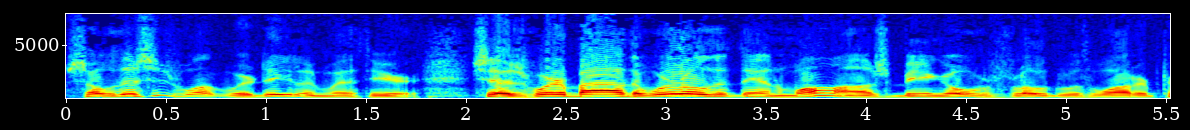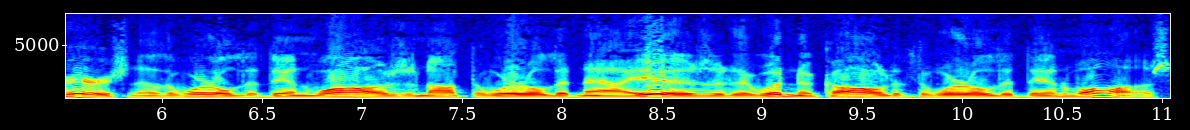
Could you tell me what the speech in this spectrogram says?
So this is what we're dealing with here. It says, whereby the world that then was, being overflowed with water, perished. Now the world that then was is not the world that now is, or they wouldn't have called it the world that then was.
